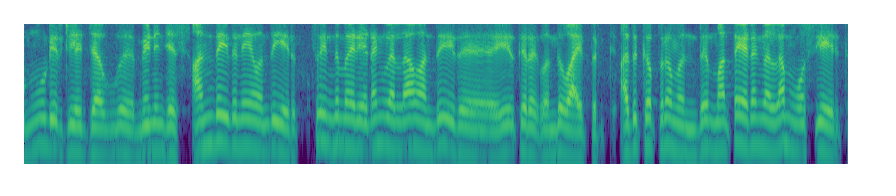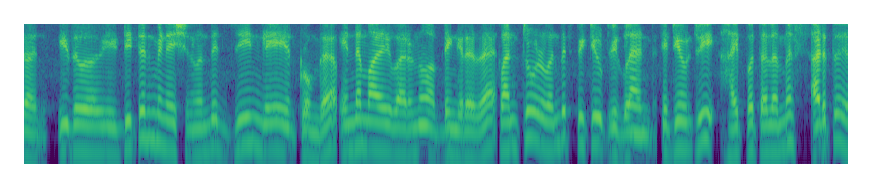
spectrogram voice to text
மூடி இருக்குல்ல ஜவ்வு மெனிஞ்சஸ் அந்த இதுலயும் வந்து இருக்கும். ஸோ இந்த மாதிரி இடங்கள் எல்லாம் வந்து இது இருக்கிறதுக்கு வந்து வாய்ப்பு இருக்கு. அதுக்கப்புறம் வந்து மற்ற இடங்கள் எல்லாம் மோஸ்ட்லியே இருக்காது. இது டிட்டர்மினேஷன் வந்து ஜீன்லயே இருக்கோங்க. என்ன மாதிரி வரணும் அப்படிங்கறத கண்ட்ரோல் வந்து வந்து பிட்யூட்ரி கிளாண்ட் பிட்யூட்ரி ஹைப்போதலமஸ் அடுத்து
